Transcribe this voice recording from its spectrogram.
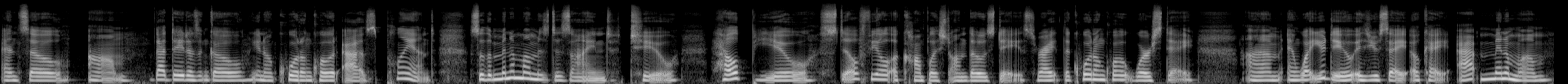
And so um, that day doesn't go, you know, quote unquote, as planned. So the minimum is designed to help you still feel accomplished on those days, right? The quote unquote worst day. Um, and what you do is you say, okay, at minimum,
